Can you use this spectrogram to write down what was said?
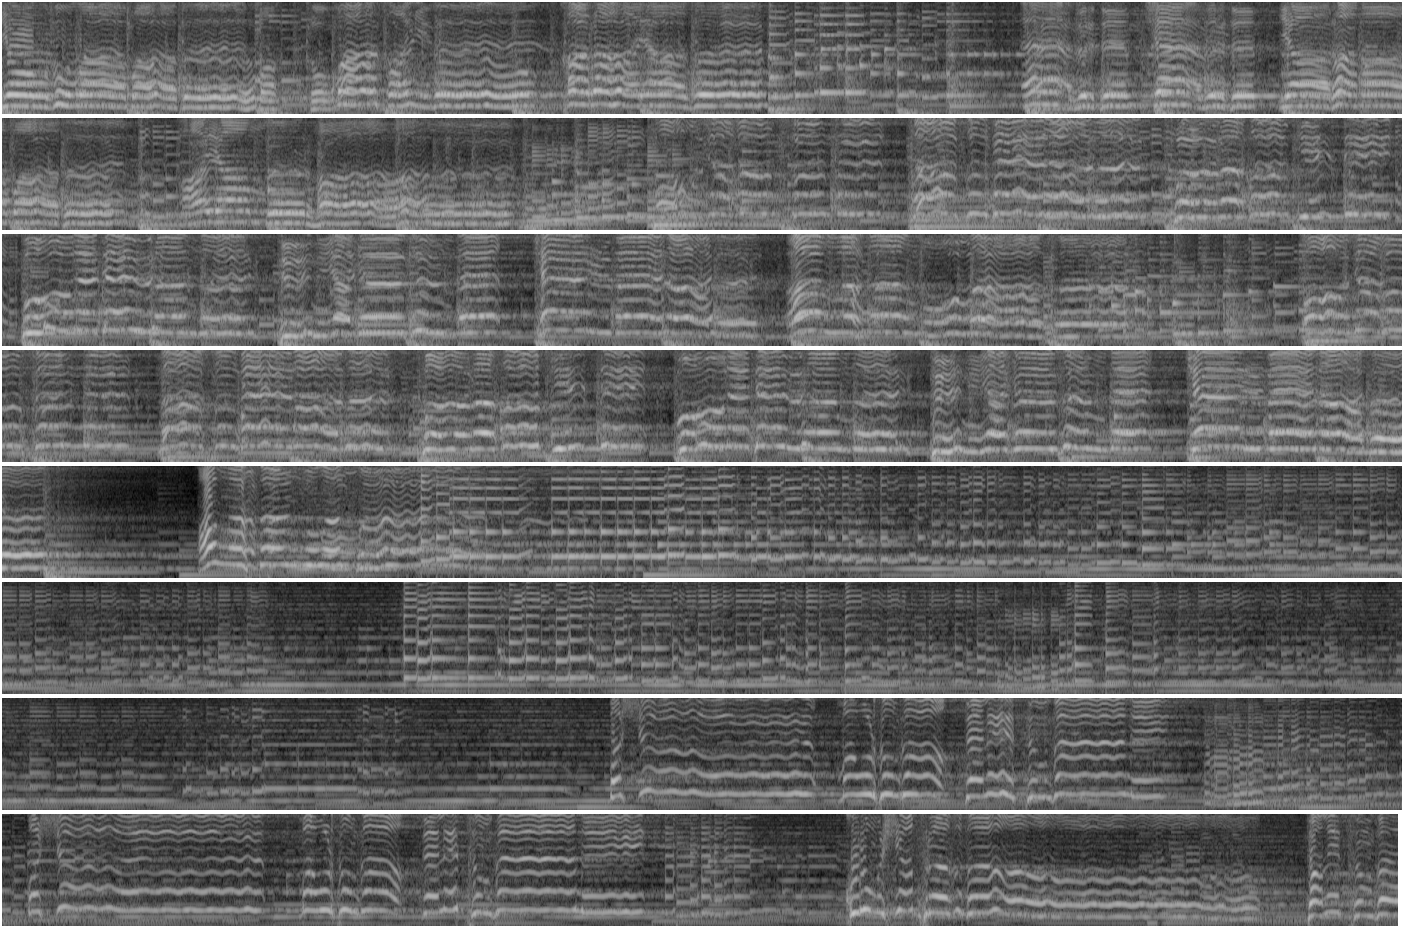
yol bulamadım Ah doğmasaydım kara yazım. Evirdim çevirdim you. Başıma vurdun da deli ettin beni. Başıma vurdun da deli ettin beni. Kurumuş yaprakta dal ettin beni.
